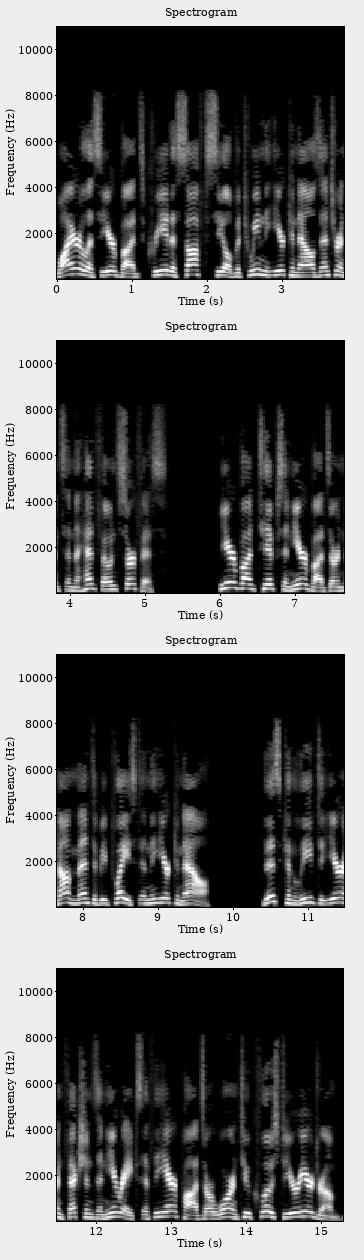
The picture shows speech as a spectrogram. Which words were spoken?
Wireless earbuds create a soft seal between the ear canal's entrance and the headphone surface. Earbud tips and earbuds are not meant to be placed in the ear canal. This can lead to ear infections and earaches if the AirPods are worn too close to your eardrum.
